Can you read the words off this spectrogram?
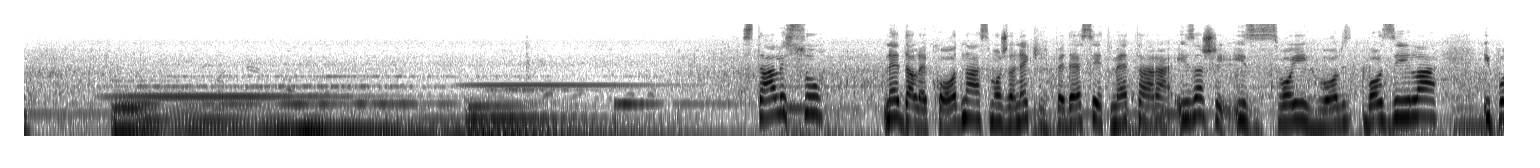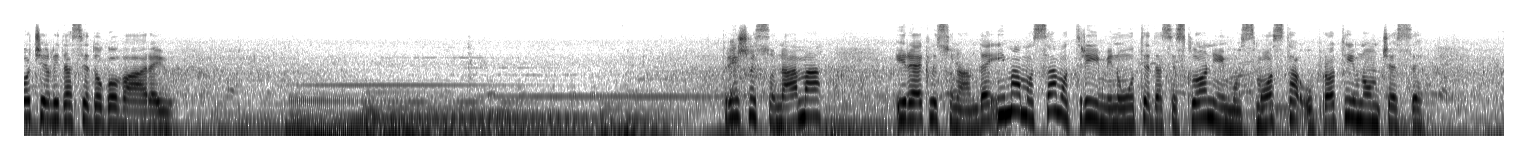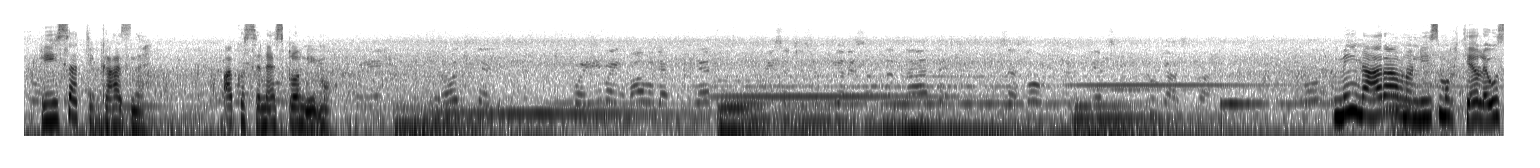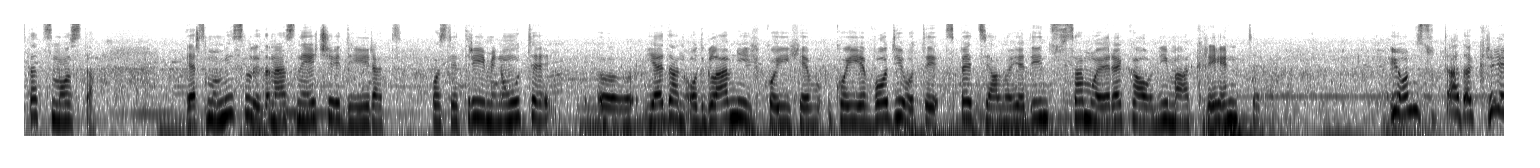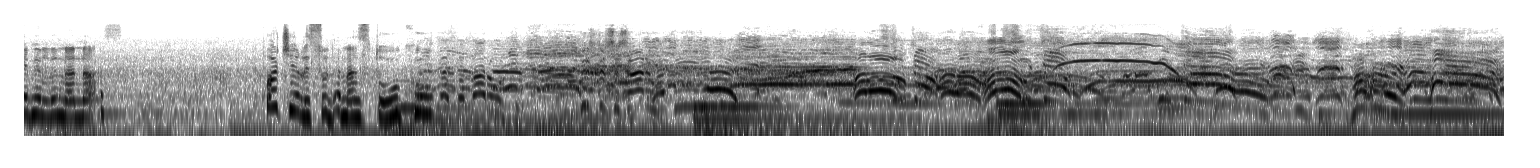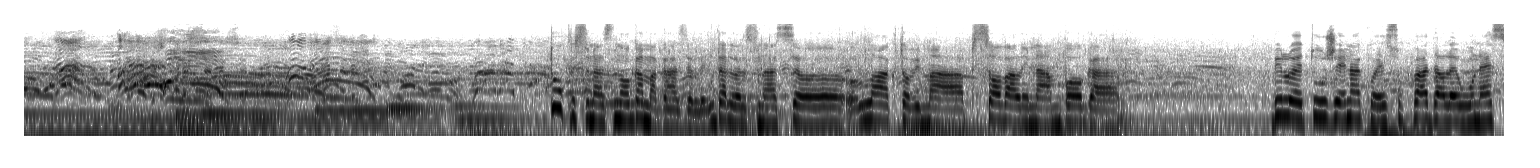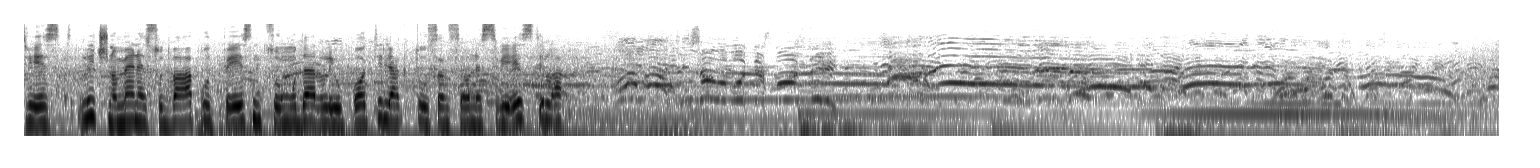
Stali su nedaleko od nas, možda nekih 50 metara, izašli iz svojih voz- vozila i počeli da se dogovaraju. Prišli su nama i rekli su nam da imamo samo tri minute da se sklonimo s mosta, u protivnom će se pisati kazne ako se ne sklonimo. Mi naravno nismo htjeli ustati s mosta jer smo mislili da nas neće dirat. Poslije tri minute e, jedan od glavnijih koji, je, koji je vodio te specijalnu jedincu samo je rekao njima krenite. I oni su tada krenuli na nas. Počeli su da nas tuku. Se za ruku! Halo! Tukli su nas nogama gazili, udarili su nas e, laktovima, psovali nam Boga. Bilo je tu žena koje su padale u nesvijest. Lično mene su dva put pesnicom udarili u potiljak, tu sam se onesvijestila.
